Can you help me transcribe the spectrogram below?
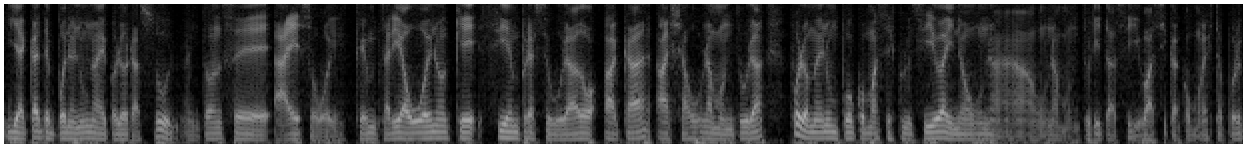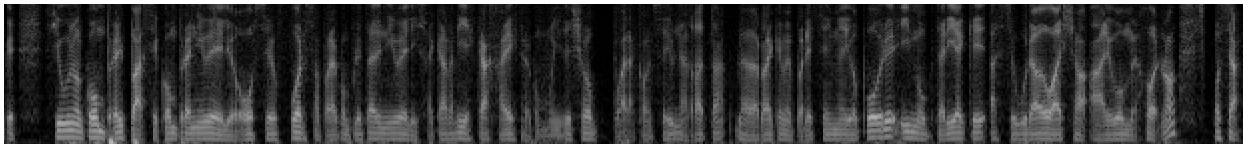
y acá te ponen una de color azul. Entonces a eso voy, que estaría bueno que siempre asegurado acá haya una montura por lo menos un poco más exclusiva y no una, una monturita así básica como esta. Porque si uno compra el pase, compra el nivel o se esfuerza para completar el nivel y sacar 10 cajas extra como hice yo para conseguir una rata, la verdad que me parece medio pobre y me gustaría que asegurado haya algo mejor, ¿no? O sea,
